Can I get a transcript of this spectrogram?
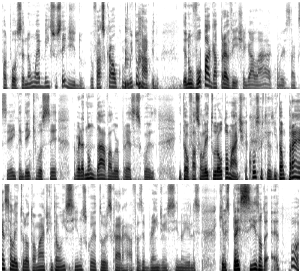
falo, pô, você não é bem sucedido. Eu faço cálculo muito rápido. Eu não vou pagar para ver, chegar lá, conversar com você, entender que você, na verdade, não dá valor para essas coisas. Então eu faço uma leitura automática. Com certeza. Então, para essa leitura automática, então eu ensino os corretores, cara, a fazer brand, eu ensino eles que eles precisam. É, pô,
